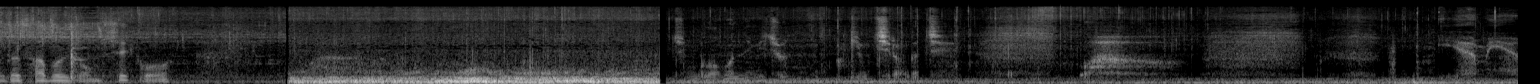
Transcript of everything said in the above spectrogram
일단 삽을 좀 씻고. 친구 어머님이 준 김치랑 같이. 와. 예미요.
